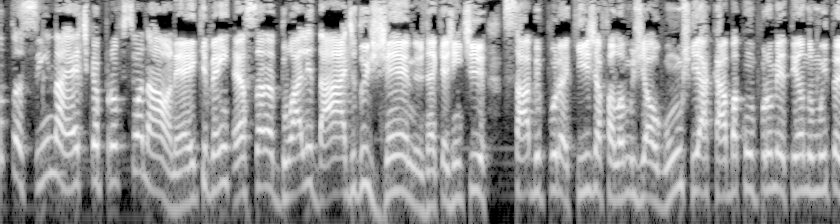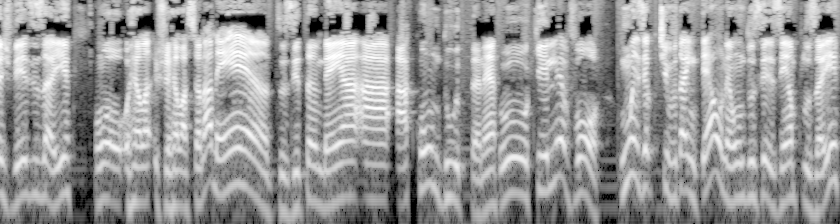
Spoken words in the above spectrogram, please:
tanto assim na ética profissional, né? Aí que vem essa dualidade dos gênios, né? Que a gente sabe por aqui, já falamos de alguns, e acaba comprometendo muitas vezes aí os relacionamentos e também a, a, a conduta, né? O que levou um executivo da Intel, né? Um dos exemplos aí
